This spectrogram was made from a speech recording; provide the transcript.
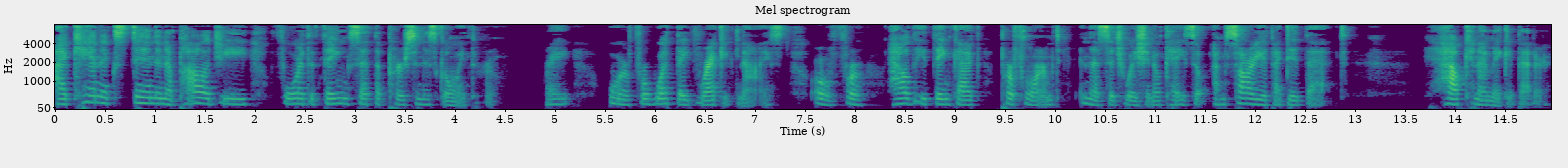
I can extend an apology for the things that the person is going through, right? Or for what they've recognized or for how they think I've performed in that situation. Okay, so I'm sorry if I did that. How can I make it better?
